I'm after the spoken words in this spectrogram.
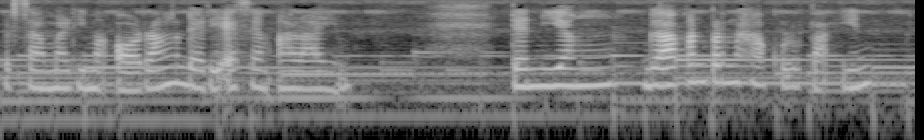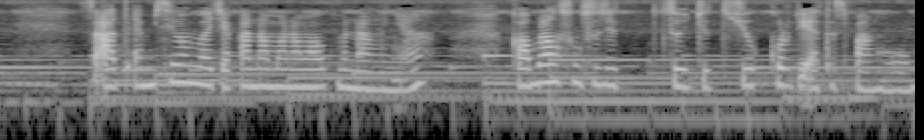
bersama lima orang dari SMA lain. Dan yang gak akan pernah aku lupain, saat MC membacakan nama-nama pemenangnya, kamu langsung sujud, sujud syukur di atas panggung.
